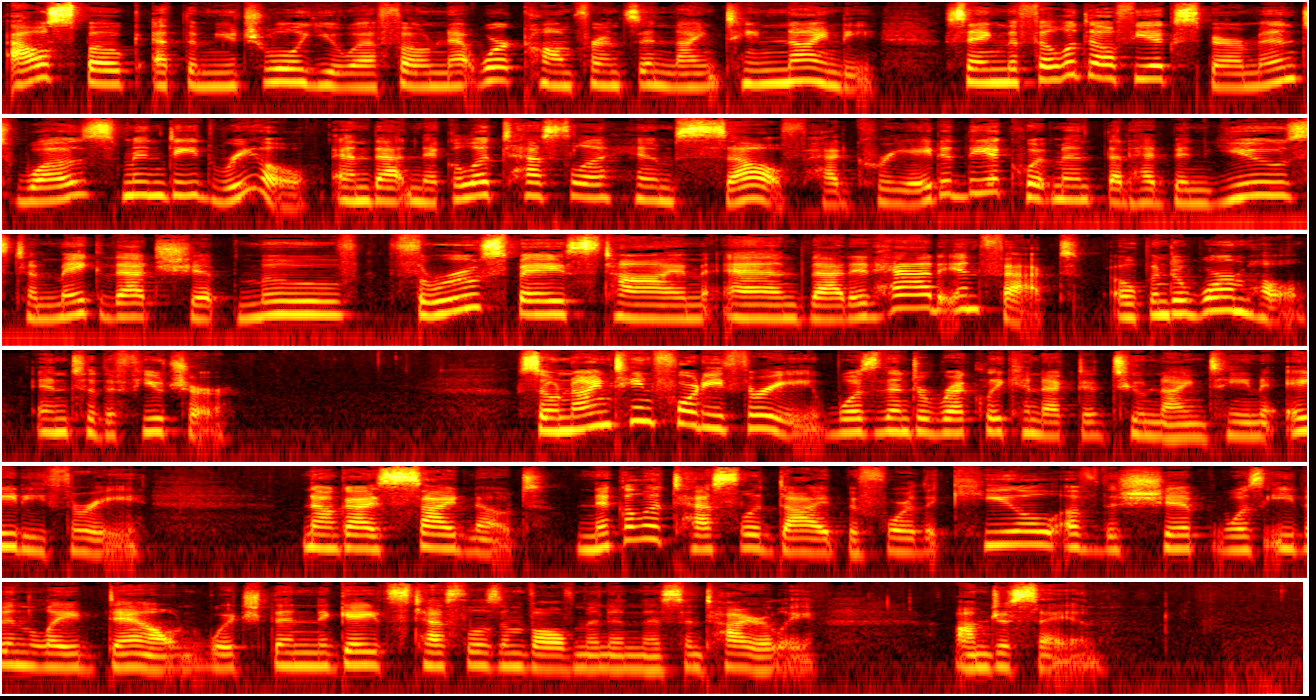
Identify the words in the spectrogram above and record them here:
Al spoke at the Mutual UFO Network conference in 1990, saying the Philadelphia experiment was indeed real and that Nikola Tesla himself had created the equipment that had been used to make that ship move through space time and that it had, in fact, opened a wormhole into the future. So 1943 was then directly connected to 1983. Now, guys, side note Nikola Tesla died before the keel of the ship was even laid down, which then negates Tesla's involvement in this entirely. I'm just saying.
